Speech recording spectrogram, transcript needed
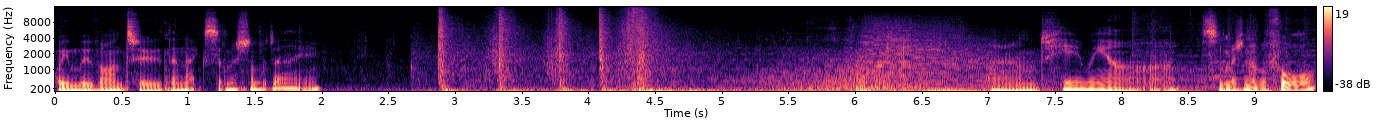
We move on to the next submission of the day. And here we are. Submission number four.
